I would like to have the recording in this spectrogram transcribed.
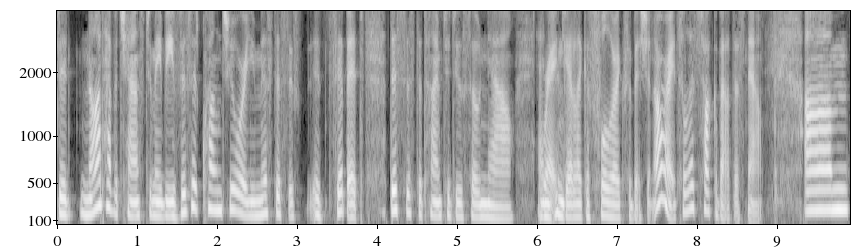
did not have a chance to maybe visit Gwangju or you missed this ex- exhibit, this is the time to do so now. And right. you can get like a fuller exhibition. All right, so let's talk about this now. Um,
